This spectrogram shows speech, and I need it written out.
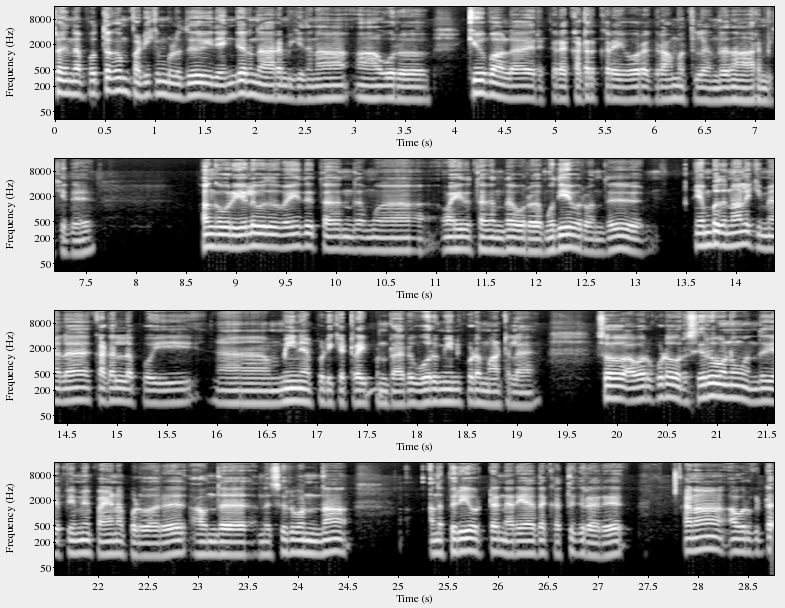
ஸோ, இந்த புத்தகம் படிக்கும் பொழுது இது எங்கேருந்து ஆரம்பிக்குதுன்னா, ஒரு கியூபாவில் இருக்கிற கடற்கரையோர கிராமத்தில் இருந்து தான் ஆரம்பிக்குது. அங்கே ஒரு 70 வயது தகுந்த வயது தகுந்த ஒரு முதியவர் வந்து 80 நாளைக்கு மேலே கடலில் போய் மீனை பிடிக்க ட்ரை பண்ணுறாரு ஒரு மீன் கூட மாட்டலை ஸோ, அவர் கூட ஒரு சிறுவனும் வந்து எப்பயுமே பயணப்படுவார் அந்த அந்த சிறுவன் தான் அந்த பெரியவர்கிட்ட நிறையா இதை கற்றுக்கிறாரு ஆனால் அவர்கிட்ட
